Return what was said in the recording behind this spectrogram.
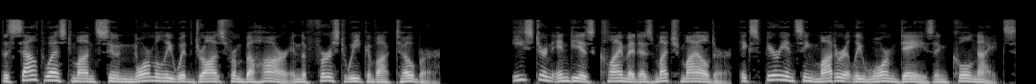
The southwest monsoon normally withdraws from Bihar in the first week of October. Eastern India's climate is much milder, experiencing moderately warm days and cool nights.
